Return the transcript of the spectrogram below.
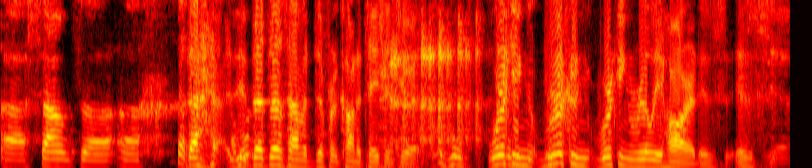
uh, sounds uh, uh, that that does have a different connotation to it. Working, working, working really hard is is Yeah.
